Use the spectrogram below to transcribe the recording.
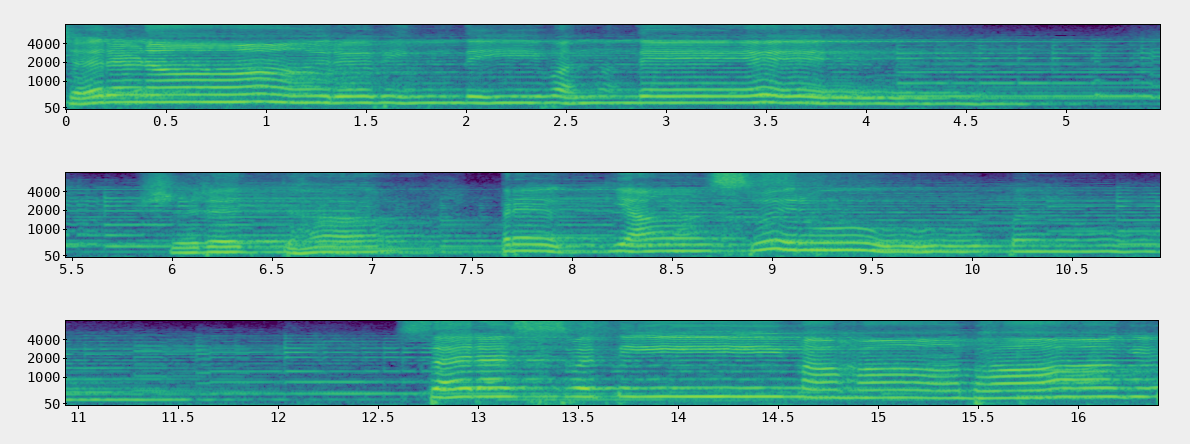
चरणारविन्दे वन्दे। श्रद्धा प्रज्ञास्वरूपयो सरस्वती महाभागे।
